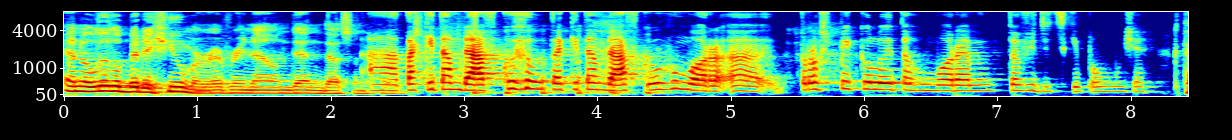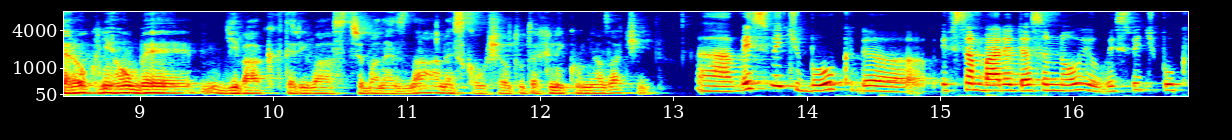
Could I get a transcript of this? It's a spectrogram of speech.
And a little bit of humor every now and then doesn't A hurt. taky tam dávkuju, taky tam dávkuju humor. Eh, Prošpikuluji to humorem, to vždycky pomůže. Kterou knihou by divák, který vás třeba nezná a neskoušel tu techniku, měl začít? Uh, with which book, the, if somebody doesn't know you, with which book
